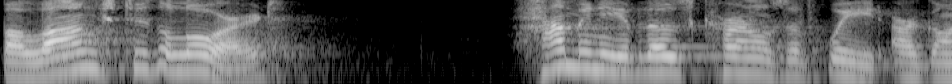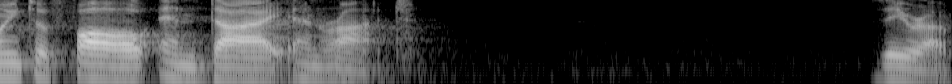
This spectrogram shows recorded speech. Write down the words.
belongs to the Lord, how many of those kernels of wheat are going to fall and die and rot? Zero.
